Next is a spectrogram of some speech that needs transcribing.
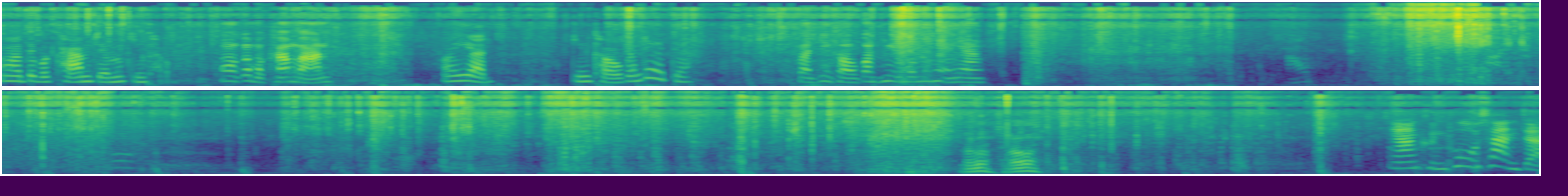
อ๋อแต่บักขามจะมากินเขาวห่อก็บักขามหวานขออนุญาตกินเขาวกันเด้อจ้ะก่อนกินเขาวก่อนมีบ่มีแห้งยาง เอาเอายางขึ้นผู้สั้นจ้ะ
